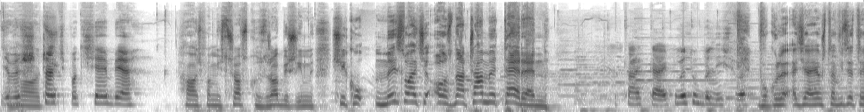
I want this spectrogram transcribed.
Wiesz, chodź. szczać pod siebie. Chodź, po mistrzowsku zrobisz im. Siku, my słuchajcie, oznaczamy teren. Tak, tak, my tu byliśmy. W ogóle, Edzia, ja już to widzę, to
